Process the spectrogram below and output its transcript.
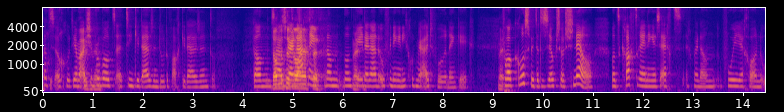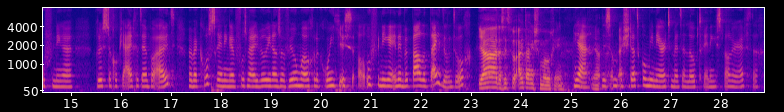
Dat goed. is ook goed. Ja, maar als je bijvoorbeeld eh, 10 keer 1000 doet of 8 keer 1000, of, dan, Dan zou daarna geen, dan, dan kun Nee. je daarna de oefeningen niet goed meer uitvoeren, denk ik. Nee. Vooral crossfit, dat is ook zo snel. Want krachttraining is echt, zeg maar, dan voer je gewoon de oefeningen rustig op je eigen tempo uit. Maar bij crosstrainingen, volgens mij wil je dan zoveel mogelijk rondjes, al oefeningen in een bepaalde tijd doen, toch? Ja, daar zit veel uithoudingsvermogen in. Ja, Ja. dus als je dat combineert met een looptraining, is het wel weer heftig.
